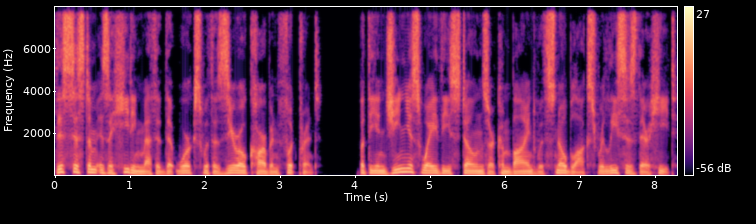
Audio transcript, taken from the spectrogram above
This system is a heating method that works with a zero-carbon footprint, but the ingenious way these stones are combined with snowblocks releases their heat,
